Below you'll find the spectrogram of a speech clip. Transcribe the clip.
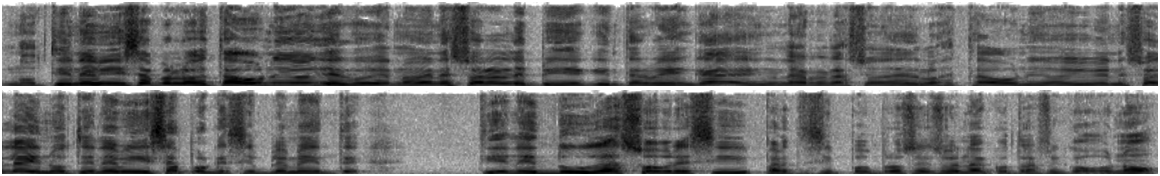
no tiene visa para los Estados Unidos y el gobierno de Venezuela le pide que intervenga en las relaciones de los Estados Unidos y Venezuela y no tiene visa porque simplemente tiene dudas sobre si participó en procesos de narcotráfico o no.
